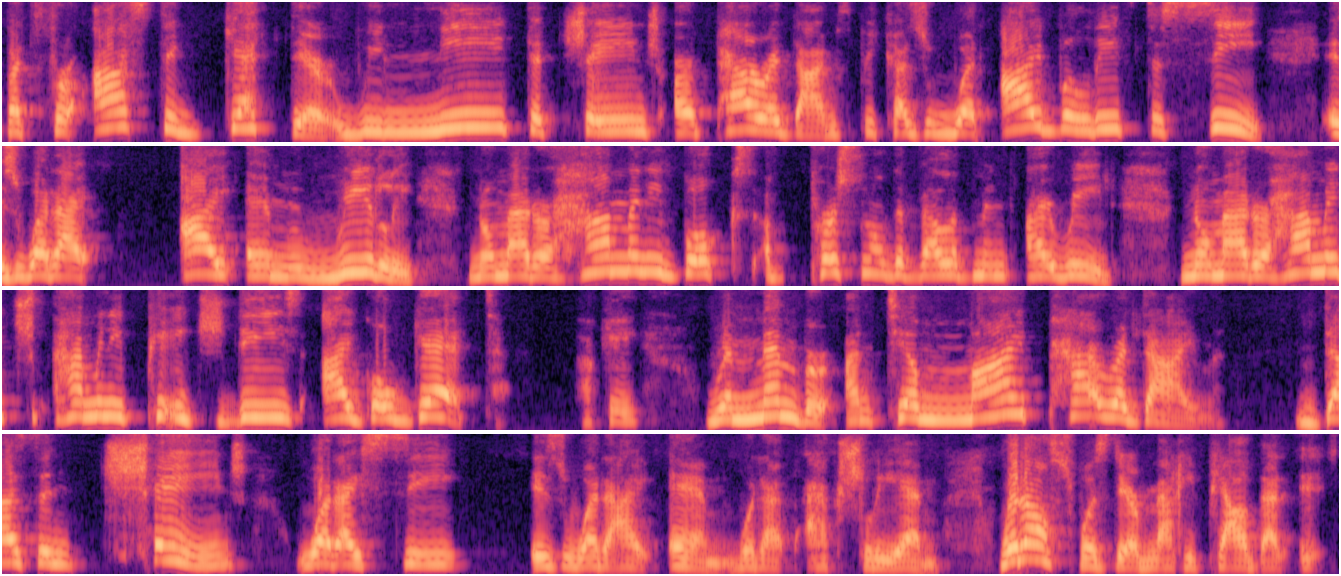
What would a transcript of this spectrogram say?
But for us to get there, we need to change our paradigms because what I believe to see is what I I am really, no matter how many books of personal development I read, no matter how much, how many PhDs I go get, okay, remember until my paradigm doesn't change, what I see is what I am, what I actually am. What else was there, Marie-Pierre, that it,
